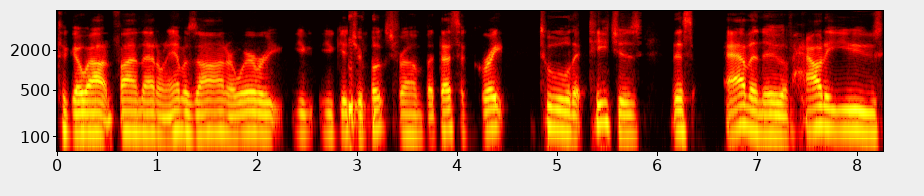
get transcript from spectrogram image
to go out and find that on Amazon or wherever you, you get your books from. But that's a great tool that teaches this avenue of how to use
